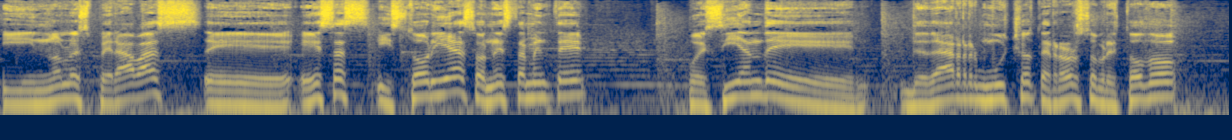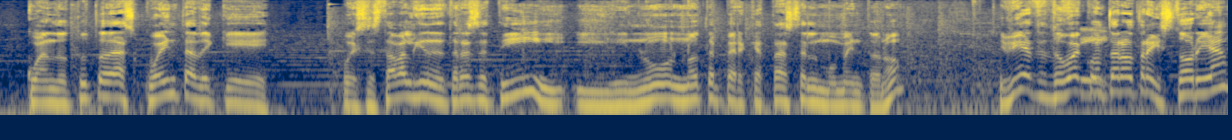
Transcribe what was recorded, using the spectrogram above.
y no lo esperabas. Eh, esas historias, honestamente, pues sí han de, de dar mucho terror, sobre todo cuando tú te das cuenta de que pues estaba alguien detrás de ti y, y no, no te percataste en el momento, ¿no? Y fíjate, te voy Sí. a contar otra historia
